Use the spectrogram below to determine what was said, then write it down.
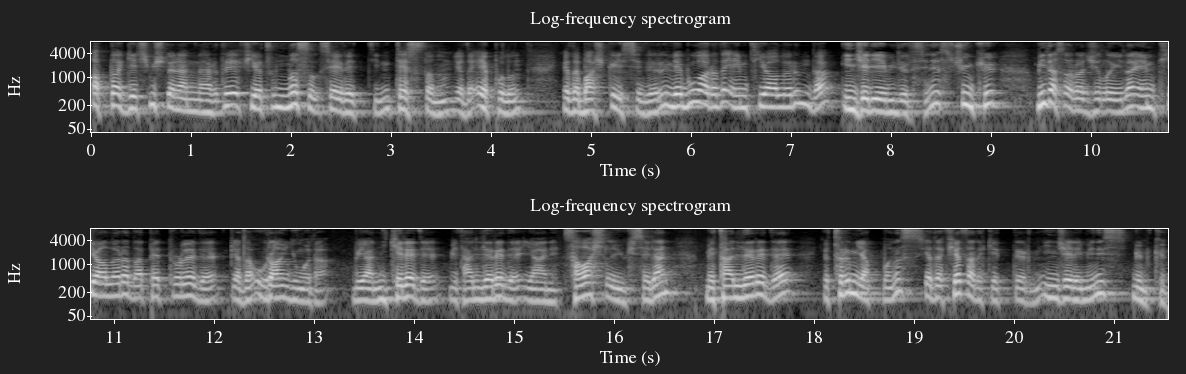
Hatta geçmiş dönemlerde fiyatın nasıl seyrettiğini Tesla'nın ya da Apple'ın ya da başka hisselerin ve bu arada emtiaların da inceleyebilirsiniz. Çünkü Midas aracılığıyla emtialara da petrole de ya da uranyuma da veya nikele de metallere de yani savaşla yükselen metallere de yatırım yapmanız ya da fiyat hareketlerini incelemeniz mümkün.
